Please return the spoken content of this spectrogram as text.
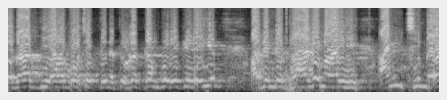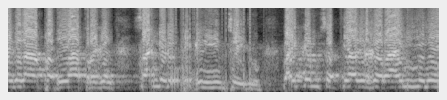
ശതാബ്ദി ആഘോഷത്തിന് തുടക്കം കുറിക്കുകയും അതിന്റെ ഭാഗമായി അഞ്ച് മേഖലാ പദയാത്രകൾ സംഘടിപ്പിക്കുകയും ചെയ്തു. വൈക്കം സത്യാഗ്രഹ റാലിയിലെ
